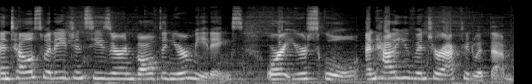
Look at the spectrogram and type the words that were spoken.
and tell us what agencies are involved in your meetings or at your school and how you've interacted with them.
